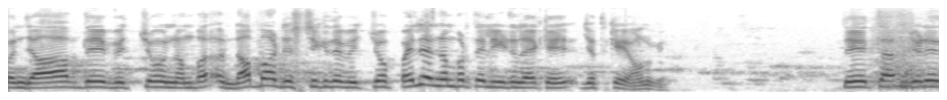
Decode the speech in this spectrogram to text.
ਪੰਜਾਬ ਦੇ ਵਿੱਚੋਂ ਨੰਬਰ, ਨਾਭਾ ਡਿਸਟ੍ਰਿਕਟ ਦੇ ਵਿੱਚੋਂ ਪਹਿਲੇ ਨੰਬਰ ਤੇ ਲੀਡ ਲੈ ਕੇ ਜਿੱਤ ਕੇ ਆਉਣਗੇ। ਤੇ ਤਾਂ ਜਿਹੜੇ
